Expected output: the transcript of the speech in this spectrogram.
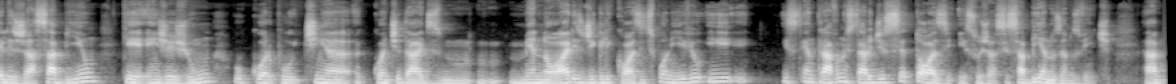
eles já sabiam que em jejum o corpo tinha quantidades menores de glicose disponível e entrava no estado de cetose. Isso já se sabia nos anos 20. Tá?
